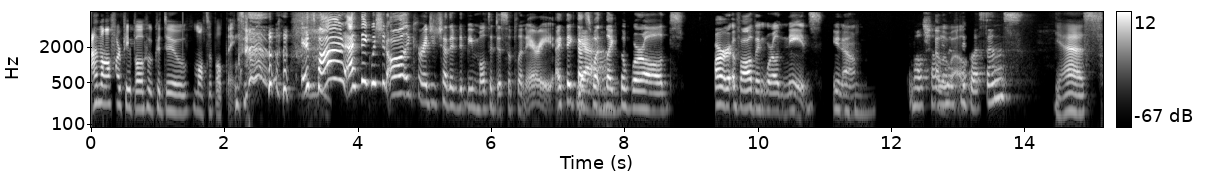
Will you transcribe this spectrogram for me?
I'm all for people who could do multiple things. It's fun. I think we should all encourage each other to be multidisciplinary. I think that's Yeah. what like the world, our evolving world needs. You know. Mhm. Well, shall we move to LOL. glistens? Yes,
